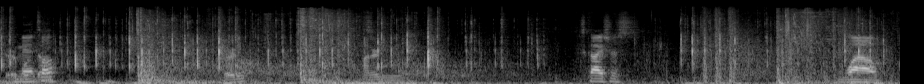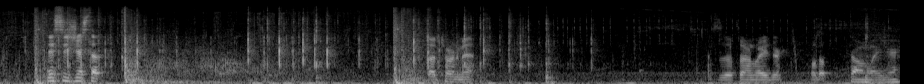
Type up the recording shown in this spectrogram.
Terrible Mantle? cone. 30. 100. This guy's just. Wow. This is just a. That tournament. This is a thrown wager. Hold up. Throwing wager.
